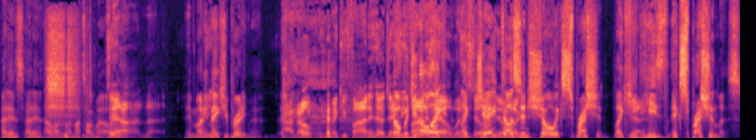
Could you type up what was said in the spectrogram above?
I didn't. I didn't. I wasn't, I'm not talking about. ugly. Yeah, I, no, And money makes you pretty, man. I know. It make you fine as hell. Jay-Z No, but you know, like, hell, like still, Jay you know, doesn't ugly. show expression. Like he Yeah. he's expressionless,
